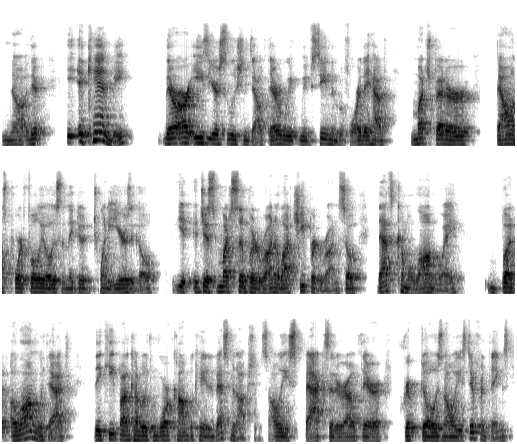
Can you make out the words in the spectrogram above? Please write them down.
No, there it can be. There are easier solutions out there. We, we've seen them before. They have much better balanced portfolios than they did 20 years ago it's just much simpler to run, a lot cheaper to run. So that's come a long way. But along with that, they keep on coming with more complicated investment options, all these SPACs that are out there, cryptos, and all these different things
